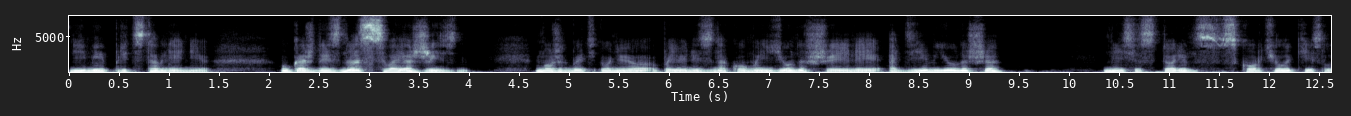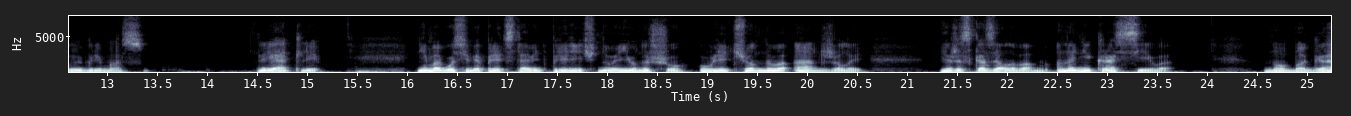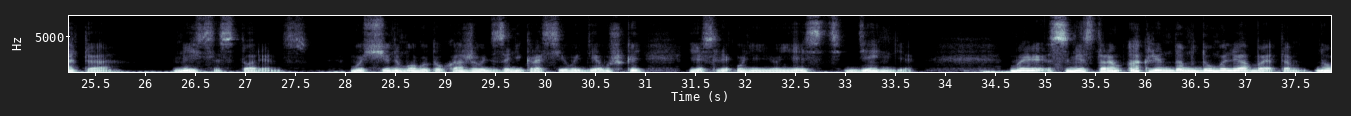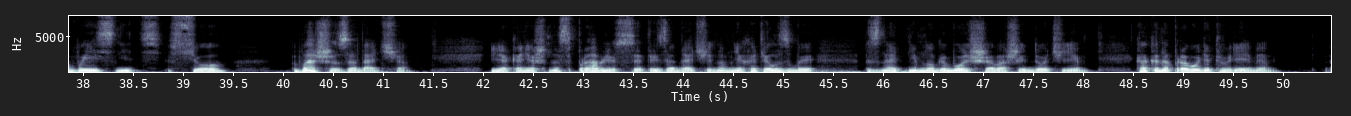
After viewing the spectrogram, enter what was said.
Не имею представления. У каждой из нас своя жизнь. Может быть, у нее появились знакомые юноши или один юноша? Миссис Торренс скорчила кислую гримасу. Вряд ли. Не могу себе представить приличного юношу, увлеченного Анжелой. Я же сказала вам, она некрасива. Но богата, миссис Торренс. Мужчины могут ухаживать за некрасивой девушкой, если у нее есть деньги. Мы с мистером Аклиндом думали об этом, но выяснить все — ваша задача. Я, конечно, справлюсь с этой задачей, но мне хотелось бы знать немного больше о вашей дочери. Как она проводит время?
